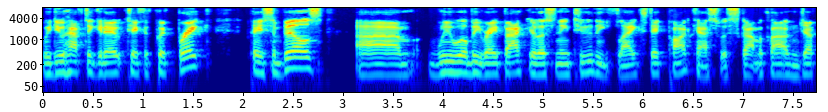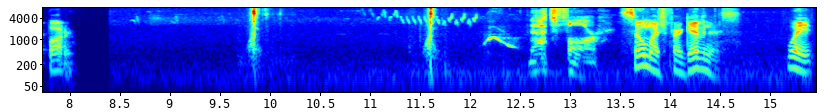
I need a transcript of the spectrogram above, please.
we do have to get out, take a quick break, pay some bills. Um, we will be right back. You're listening to the Flagstick Podcast with Scott McLeod and Jeff Potter. That's far. So much forgiveness. Wait,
